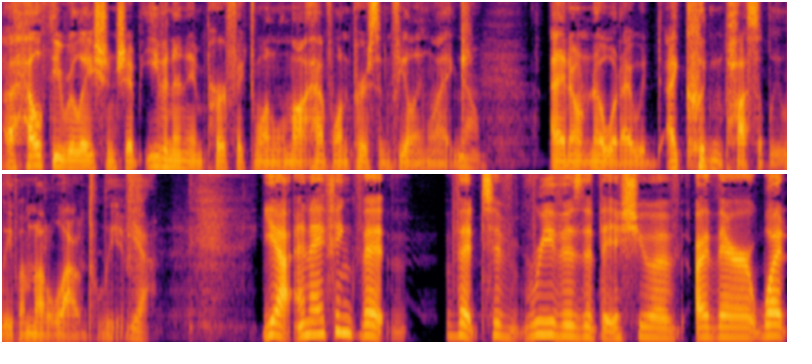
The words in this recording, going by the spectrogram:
A healthy relationship, even an imperfect one, will not have one person feeling like, No. I don't know what I would, I couldn't possibly leave. I'm not allowed to leave. Yeah. Yeah, and I think that that to revisit the issue of are there what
